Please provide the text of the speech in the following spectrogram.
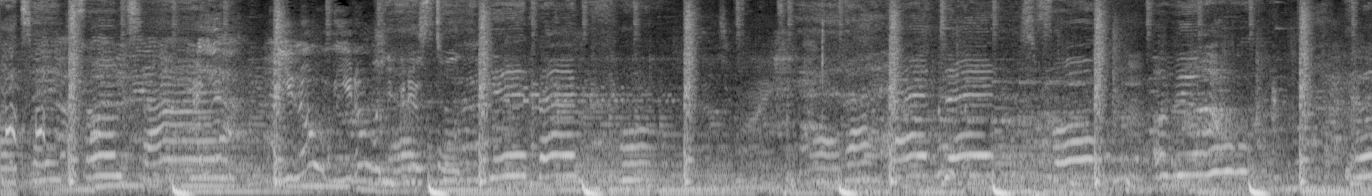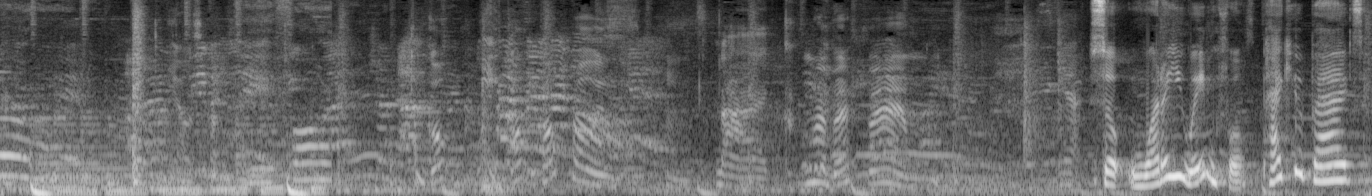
I'll take some time You know, you know what you just to get my best friend. So, what are you waiting for? Pack your bags,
